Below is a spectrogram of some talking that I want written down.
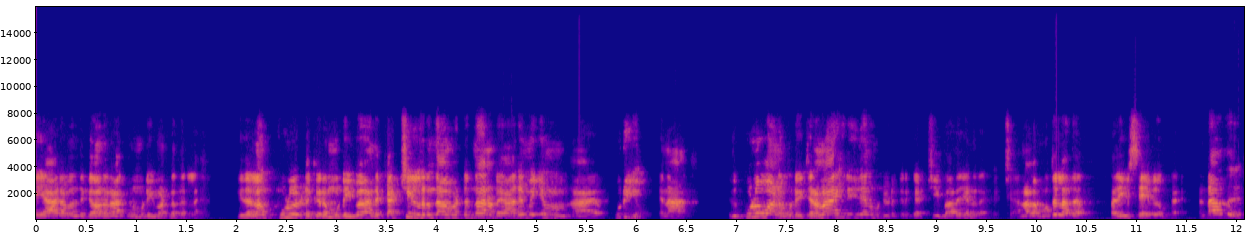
யாரை வந்து கவர்னர் ஆக்கணும் முடிவு பண்றது இல்ல இதெல்லாம் குழு எடுக்கிற முடிவு. அந்த கட்சியில் இருந்தா மட்டும்தான் அதனுடைய அருமையும் புரியும். ஏன்னா இது குழுவான முடிவு. ஜனநாயக ரீதியான முடிவு எடுக்கிற கட்சி பாரதிய ஜனதா கட்சி. அதனால முதல்ல அதை பதிவு செய்ய விரும்புறேன். ரெண்டாவது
